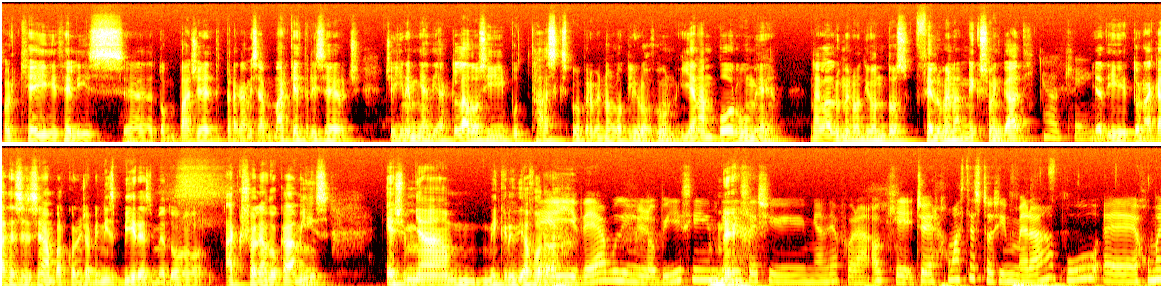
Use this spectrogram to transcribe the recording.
οκ, θέλεις ε, το budget, πρέπει να κάνεις ένα market research και έγινε μια διακλάδωση που tasks που έπρεπε να ολοκληρωθούν για να μπορούμε να λαλούμε ότι όντως θέλουμε να ανοίξουμε κάτι. Οκ. Γιατί το να κάθεσαι σε ένα μπαλκόνι και να πίνεις μπύρες με το actual να το κάνεις, έχει μια μικρή διαφορά. Ε, η ιδέα που την υλοποίηση Ναι. της έχει μια διαφορά. Οκ, και ερχόμαστε στο σήμερα που ε, έχουμε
